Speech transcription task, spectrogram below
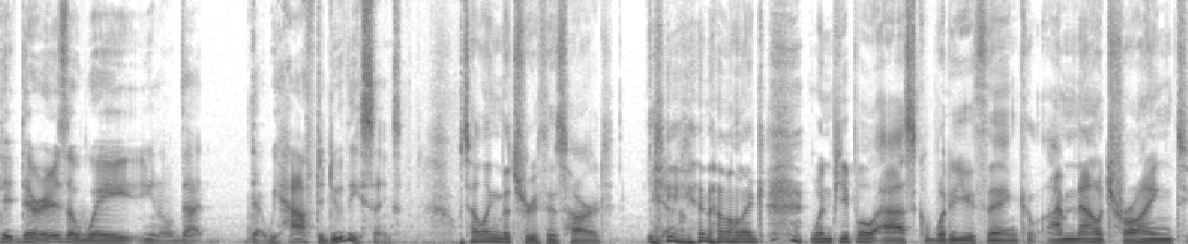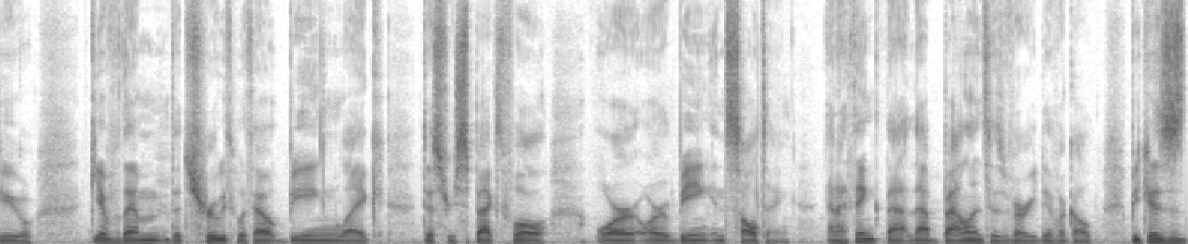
th- there is a way, you know, that that we have to do these things. telling the truth is hard. Yeah. you know, like when people ask, "What do you think?" I'm now trying to give them the truth without being like disrespectful or or being insulting. And I think that that balance is very difficult because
